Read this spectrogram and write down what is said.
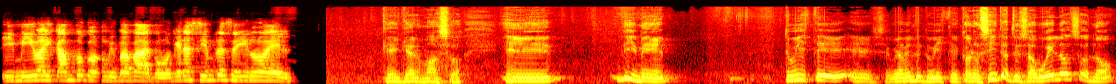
y me iba al campo con mi papá, como que era siempre seguirlo a él. Qué, hermoso. Eh, dime, ¿tuviste, eh, seguramente tuviste, ¿conociste a tus abuelos o no?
